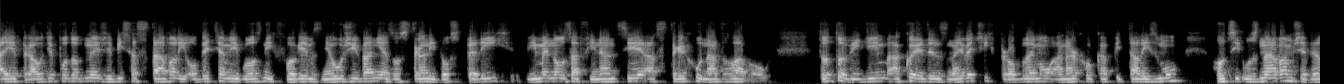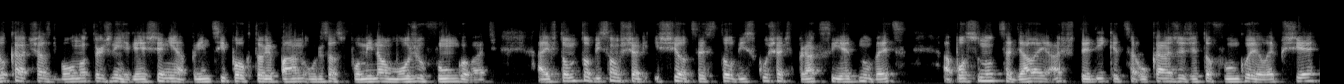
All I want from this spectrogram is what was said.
a je pravdepodobné, že by sa stávali obeťami rôznych foriem zneužívania zo strany dospelých, výmenou za financie a strechu nad hlavou. Toto vidím ako jeden z najväčších problémov anarchokapitalizmu, hoci uznávam, že veľká časť voľnotržných riešení a princípov, ktoré pán Urza spomínal, môžu fungovať. Aj v tomto by som však išiel cestou vyskúšať v praxi jednu vec a posunúť sa ďalej až vtedy, keď sa ukáže, že to funguje lepšie,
